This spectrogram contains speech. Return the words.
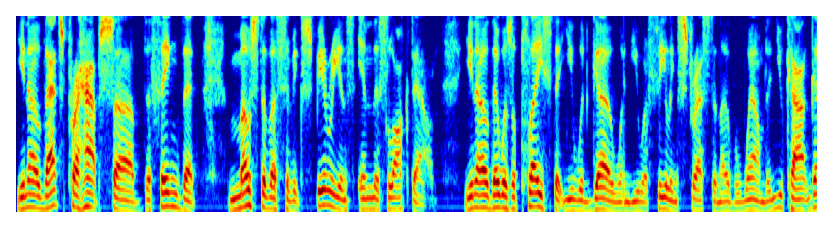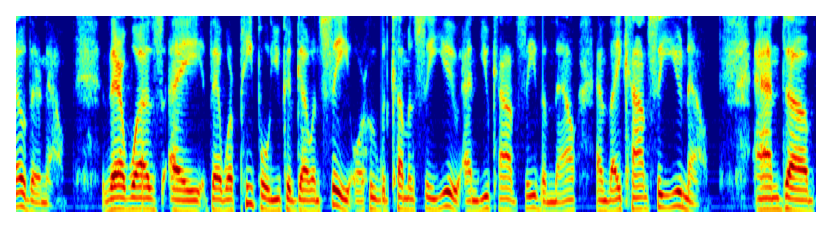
You know, that's perhaps uh, the thing that most of us have experienced in this lockdown. You know, there was a place that you would go when you were feeling stressed and overwhelmed, and you can't go there now. There was a there were people you could go and see or who would come and see you, and you can't see them now, and they can't see you now. And um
